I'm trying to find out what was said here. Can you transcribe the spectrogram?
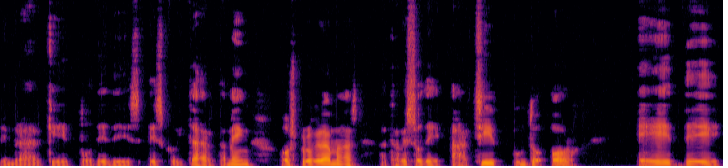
Lembrar que podedes escoitar tamén os programas a traveso de archive.org e de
